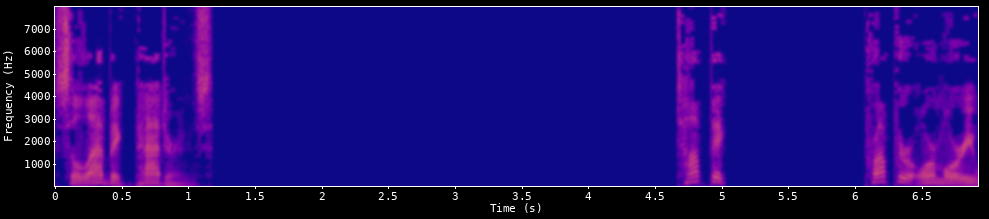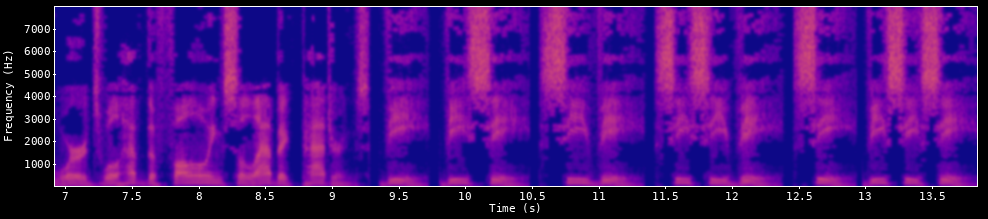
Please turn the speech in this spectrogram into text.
Syllabic patterns. Topic: Proper Ormori words will have the following syllabic patterns: v, vc, cv, ccv, c, vcc,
